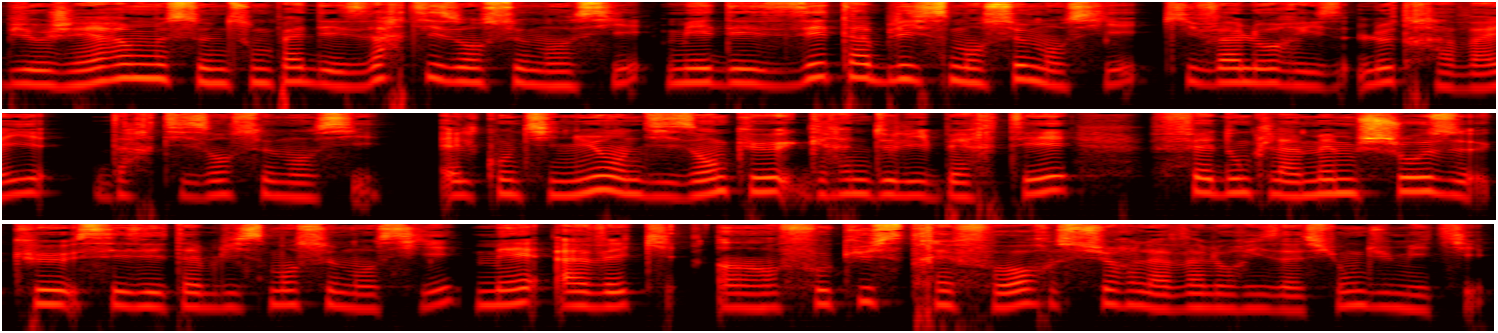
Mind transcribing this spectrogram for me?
Biogerme, ce ne sont pas des artisans semenciers, mais des établissements semenciers qui valorisent le travail d'artisans semenciers. Elle continue en disant que Graines de Liberté fait donc la même chose que ces établissements semenciers, mais avec un focus très fort sur la valorisation du métier.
